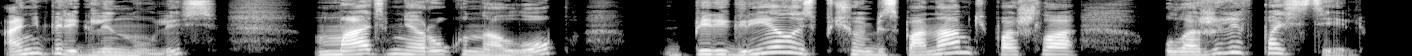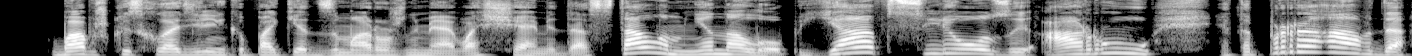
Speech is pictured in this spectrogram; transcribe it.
Они переглянулись, мать мне руку на лоб, перегрелась, почему без панамки пошла, уложили в постель. Бабушка из холодильника пакет с замороженными овощами достала мне на лоб. Я в слезы, ору. Это правда.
